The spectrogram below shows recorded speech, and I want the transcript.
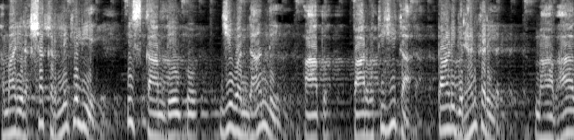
हमारी रक्षा करने के लिए इस कामदेव को जीवन दान दे। आप पार्वती जी का पाणी ग्रहण करें। महाभाग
